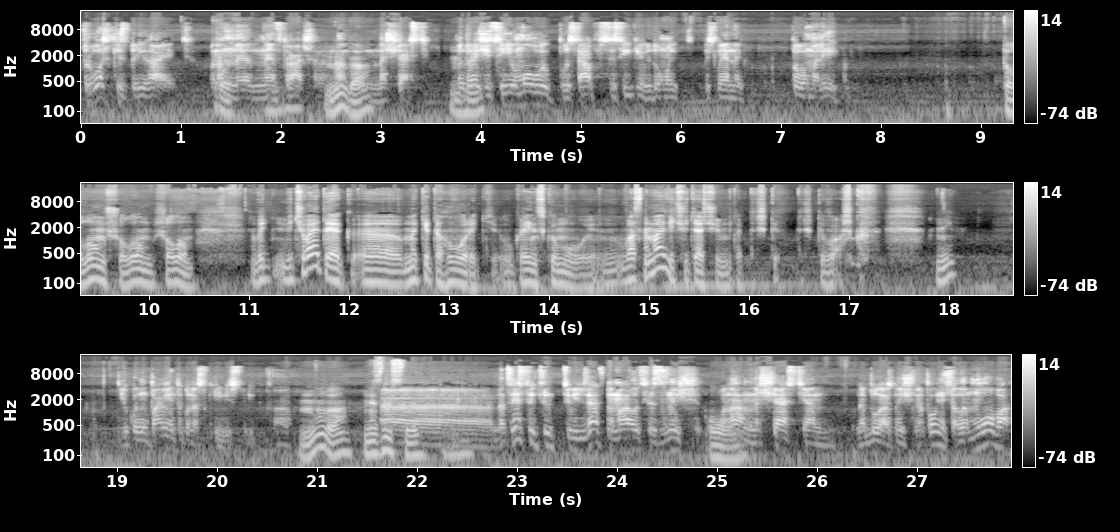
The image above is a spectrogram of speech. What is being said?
трошки зберігається, вона не, не втрачена Ну на, да. на щастя. Ну, до речі, цією мовою писав всесвітньо відомий письменник Толомалей. Толом, шолом, шолом. Ви відчуваєте, як е, Микита говорить українською мовою? У вас немає відчуття, що їм так трішки, трішки важко? Ні? Якому пам'ятник у нас в Києві стоїть. Ну так, да, не знесли. Е, Нацисти цю цивілізацію намагалися знищити. О. Вона, на щастя, не була знищена повністю, але мова,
